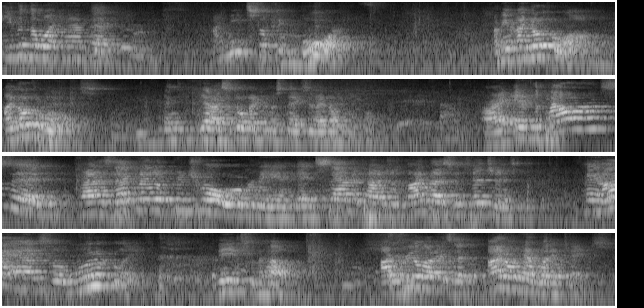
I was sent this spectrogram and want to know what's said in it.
even though I have that I need something more. I mean, I know the law. I know the rules. And yet I still make mistakes and I don't keep them. All right? And if the power of sin has that kind of control over me and, and sabotages my best intentions, man, I absolutely need some help. I realize that I don't have what it takes.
